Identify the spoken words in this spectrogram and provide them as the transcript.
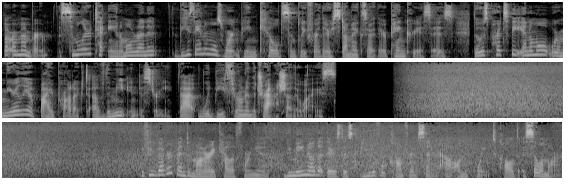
But remember, similar to animal rennet, these animals weren't being killed simply for their stomachs or their pancreases. Those parts of the animal were merely a byproduct of the meat industry that would be thrown in the trash otherwise. If you've ever been to Monterey, California, you may know that there's this beautiful conference center out on the point called Asilomar.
